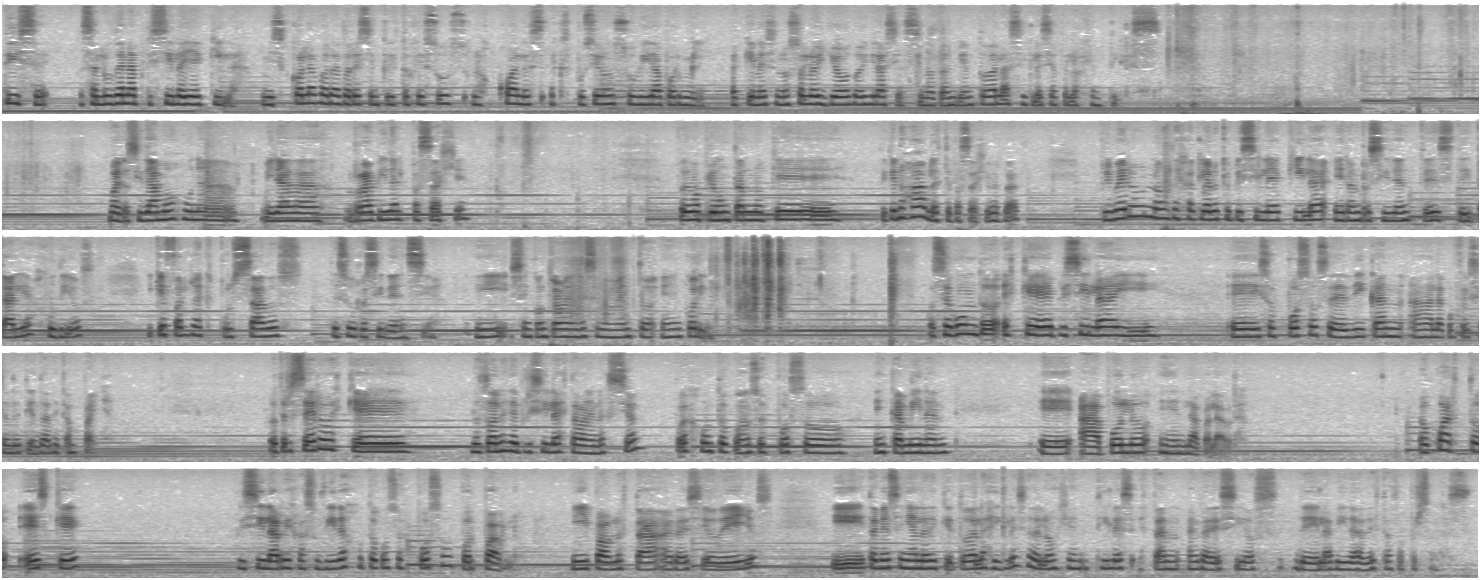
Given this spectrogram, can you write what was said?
Dice, saluden a Priscila y Aquila mis colaboradores en Cristo Jesús, los cuales expusieron su vida por mí, a quienes no solo yo doy gracias, sino también todas las iglesias de los gentiles. Bueno, si damos una mirada rápida al pasaje, podemos preguntarnos qué, de qué nos habla este pasaje, ¿verdad? Primero nos deja claro que Priscila y Aquila eran residentes de Italia, judíos, y que fueron expulsados de su residencia y se encontraban en ese momento en Corinto. Lo segundo es que Priscila y, eh, y su esposo se dedican a la confección de tiendas de campaña. Lo tercero es que los dones de Priscila estaban en acción, pues junto con su esposo encaminan eh, a Apolo en la palabra. Lo cuarto es que Priscila arriesga su vida junto con su esposo por Pablo y Pablo está agradecido de ellos y también señala de que todas las iglesias de los gentiles están agradecidos de la vida de estas dos personas.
